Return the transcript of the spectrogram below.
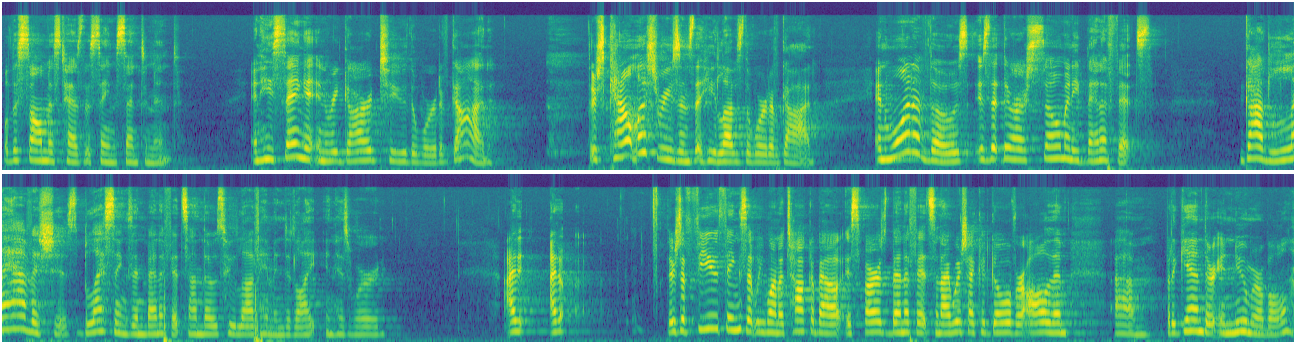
Well, the psalmist has the same sentiment. And he's saying it in regard to the Word of God. There's countless reasons that he loves the Word of God. And one of those is that there are so many benefits. God lavishes blessings and benefits on those who love him and delight in his Word. I, I don't, there's a few things that we want to talk about as far as benefits, and I wish I could go over all of them. Um, but again, they're innumerable.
